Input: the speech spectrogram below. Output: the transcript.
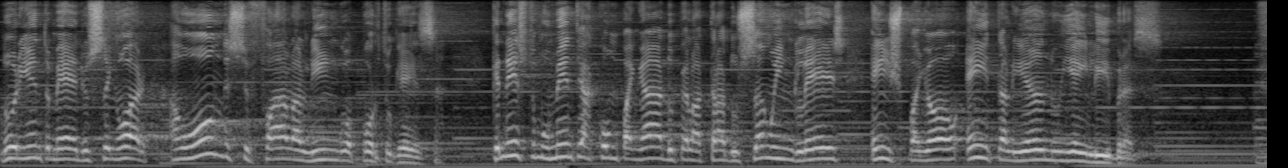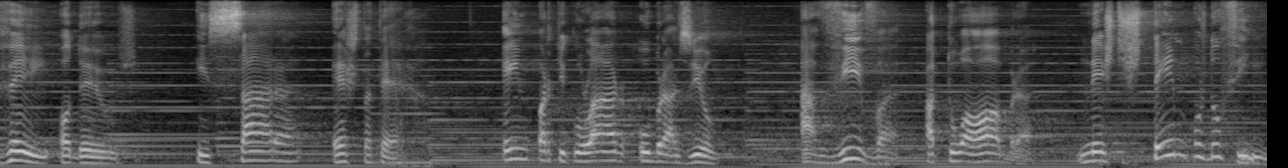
no Oriente Médio, Senhor, aonde se fala a língua portuguesa, que neste momento é acompanhado pela tradução em inglês, em espanhol, em italiano e em libras. Vem, ó Deus, e sara esta terra, em particular o Brasil, aviva a tua obra nestes tempos do fim.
